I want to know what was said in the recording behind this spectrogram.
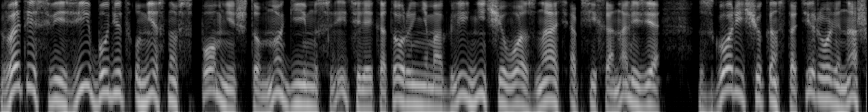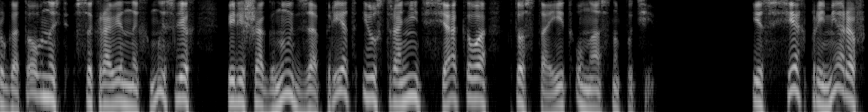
В этой связи будет уместно вспомнить, что многие мыслители, которые не могли ничего знать о психоанализе, с горечью констатировали нашу готовность в сокровенных мыслях перешагнуть запрет и устранить всякого, кто стоит у нас на пути. Из всех примеров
